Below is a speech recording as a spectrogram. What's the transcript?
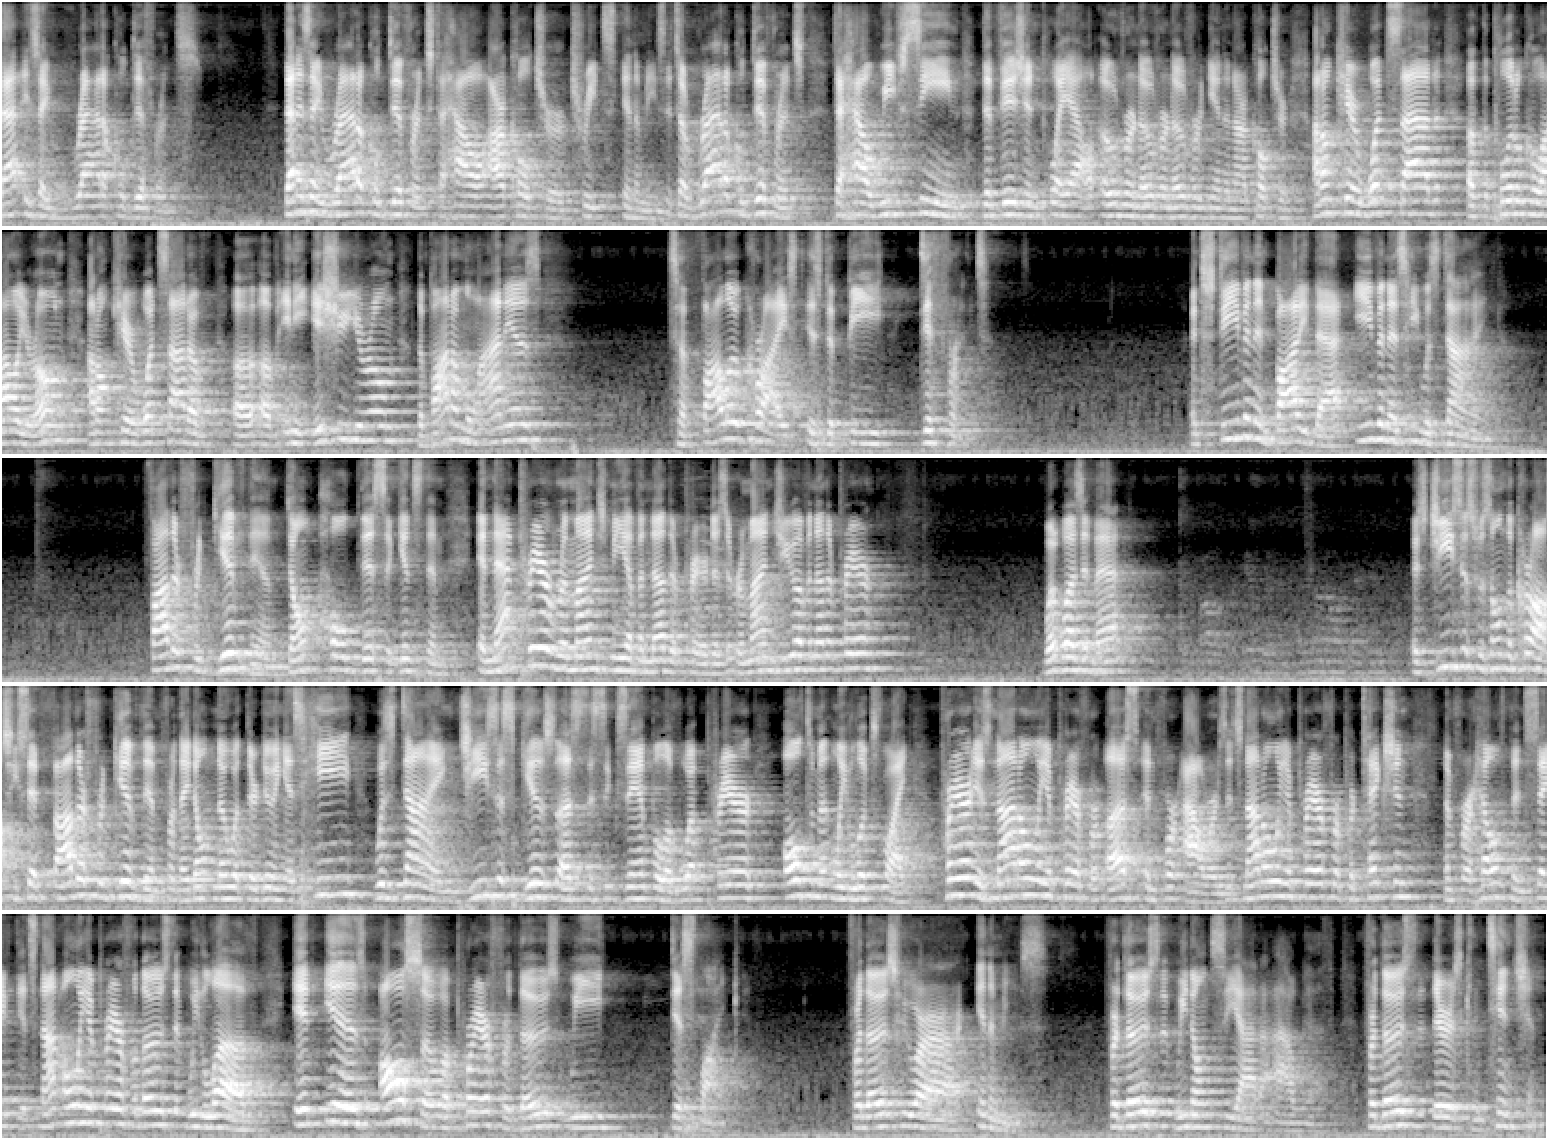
That is a radical difference that is a radical difference to how our culture treats enemies. It's a radical difference to how we've seen division play out over and over and over again in our culture. I don't care what side of the political aisle you're on, I don't care what side of, uh, of any issue you're on. The bottom line is to follow Christ is to be different. And Stephen embodied that even as he was dying. Father, forgive them. Don't hold this against them. And that prayer reminds me of another prayer. Does it remind you of another prayer? What was it, Matt? As Jesus was on the cross, he said, Father, forgive them, for they don't know what they're doing. As he was dying, Jesus gives us this example of what prayer ultimately looks like. Prayer is not only a prayer for us and for ours, it's not only a prayer for protection and for health and safety, it's not only a prayer for those that we love, it is also a prayer for those we dislike, for those who are our enemies, for those that we don't see eye to eye with, for those that there is contention.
